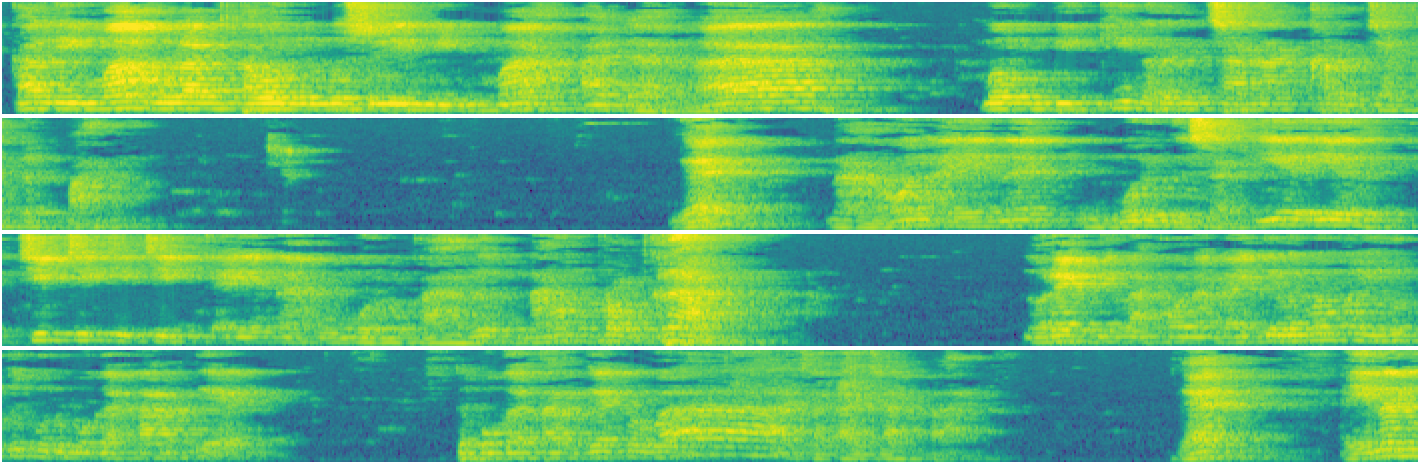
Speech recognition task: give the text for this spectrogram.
Kalimat ulang tahun muslimin mah adalah membuat rencana kerja ke depan. Ya? Naon ayeuna umur geus sakieu ieu cicik-cicik ayeuna umur nu naon program nu rek dilakonan da jelema mah hirup teu kudu boga target teu boga target mah wah acak-acakan dan ayeuna nu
